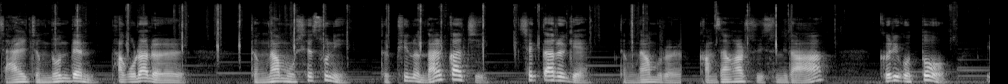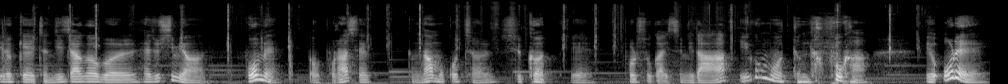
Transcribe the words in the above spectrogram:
잘 정돈된 파고라를 등나무 새순이 덮이는 날까지 색다르게 등나무를 감상할 수 있습니다. 그리고 또 이렇게 전지 작업을 해주시면 봄에 또 보라색 등나무 꽃을 실컷 예, 볼 수가 있습니다. 이건 뭐 등나무가 예, 올해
